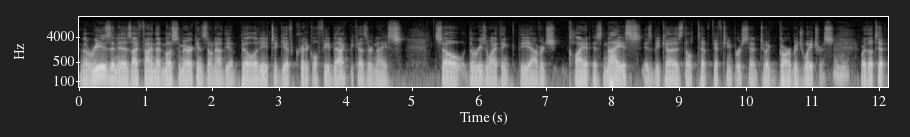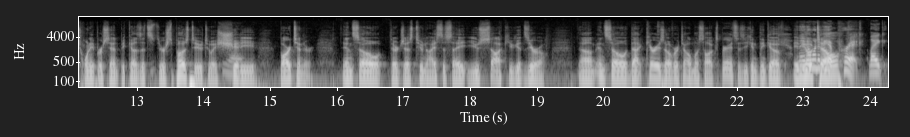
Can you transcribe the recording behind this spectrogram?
And the reason is I find that most Americans don't have the ability to give critical feedback because they're nice. So the reason why I think the average client is nice is because they'll tip 15% to a garbage waitress, or they'll tip 20% because it's you're supposed to to a shitty bartender, and so they're just too nice to say you suck, you get zero, um, and so that carries over to almost all experiences. You can think of any they don't want to be a prick, like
